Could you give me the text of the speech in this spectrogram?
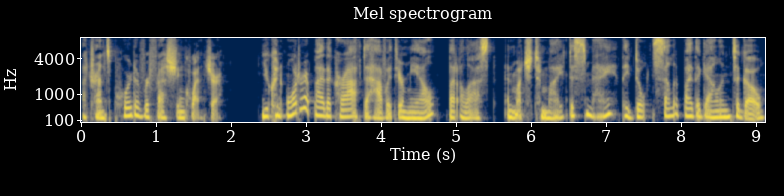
a transportive, refreshing quencher. You can order it by the carafe to have with your meal, but alas, and much to my dismay, they don't sell it by the gallon to go.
